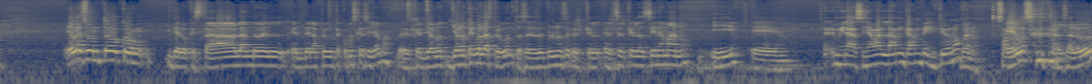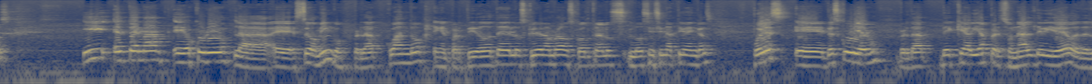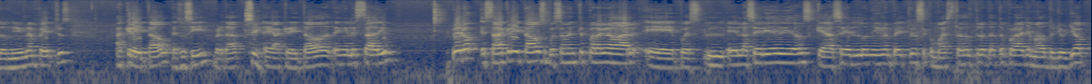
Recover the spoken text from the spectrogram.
El asunto con, de lo que está hablando el, el, de la pregunta, ¿cómo es que se llama? Es que yo no, yo no tengo las preguntas, es Bruno el que, el, el que las tiene a mano y... Eh, eh, mira, se llama LamGam21. Bueno, saludos. saludos. Y el tema eh, ocurrió la, eh, este domingo, ¿verdad? Cuando en el partido de los Cleveland Browns contra los, los Cincinnati Bengals, pues eh, descubrieron, ¿verdad? De que había personal de video desde los New England Patriots acreditado, eso sí, ¿verdad? Sí. acreditado en el estadio. Pero estaba acreditado supuestamente para grabar pues la serie de videos que hace los New England Patriots como a estas alturas de la temporada llamado Do Your Job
